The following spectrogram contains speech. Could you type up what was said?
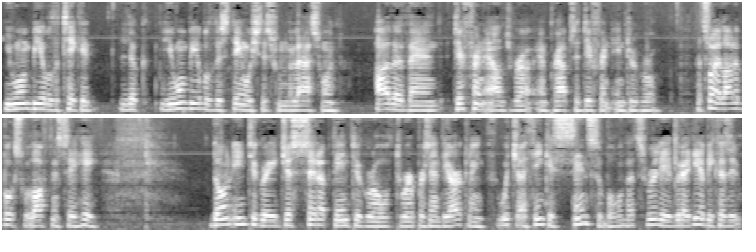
You won't be able to take a look. You won't be able to distinguish this from the last one. other than different algebra and perhaps a different integral. That's why a lot of books will often say, hey, don't integrate, just set up the integral to represent the arc length, which I think is sensible. That's really a good idea because it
